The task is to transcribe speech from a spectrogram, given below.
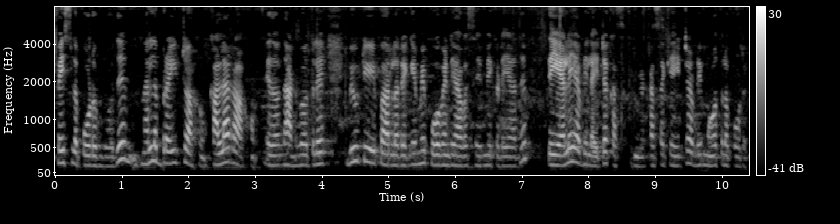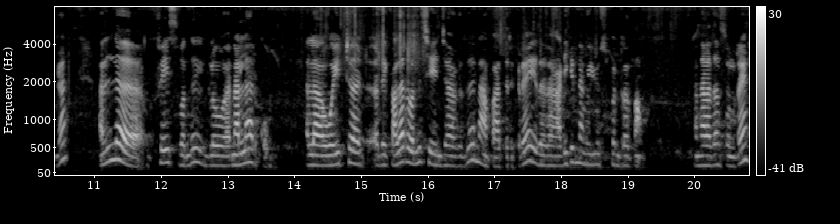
ஃபேஸில் போடும்போது நல்ல பிரைட் ஆகும் கலர் ஆகும். இது வந்து அனுபவத்தில் பியூட்டி பார்லர் எங்கேயுமே போக வேண்டிய அவசியமே கிடையாது. இந்த இலையை அப்படி லைட்டாக கசக்குங்க கசக்கிட்டு அப்படியே முகத்தில் போடுங்க. நல்ல ஃபேஸ் வந்து க்ளோ நல்லாயிருக்கும் நல்லா ஒயிட்டாக அப்படியே கலர் வந்து சேஞ்ச் ஆகுது. நான் பார்த்துருக்குறேன். இதை அடிக்கடி நாங்கள் யூஸ் பண்ணுறது தான் அதனால தான் சொல்கிறேன்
